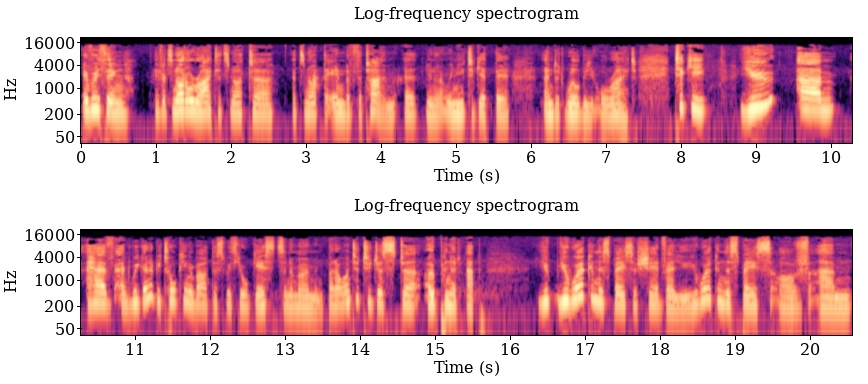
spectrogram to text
everything, if it's not all right, it's not, uh, it's not the end of the time. Uh, you know, we need to get there and it will be all right. Tiekie, you um, have, and we're going to be talking about this with your guests in a moment, but I wanted to just uh, open it up. You, you work in the space of shared value. You work in the space of um,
